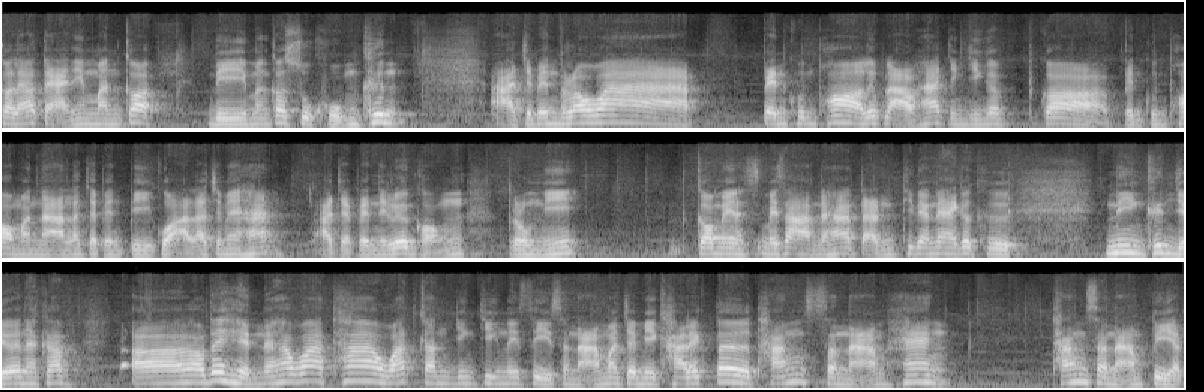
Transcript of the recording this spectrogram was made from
ก็แล้วแต่เนี่ยมันก็ดีมันก็สุขุมขึ้น อาจจะเป็นเพราะว่าเป็นคุณพ่อหรือเปล่าฮะจริงๆก็ก็เป็นคุณพ่อมานานแล้วจะเป็นปีกว่าแล้วใช่ไหมฮะอาจจะเป็นในเรื่องของตรงนี้ก็ไม่ไม่ทราบนะฮะแต่ที่แน่ๆก็คือนิ่งขึ้นเยอะนะครับ เราได้เห็นนะฮะว่าถ้าวัดกันจริง ๆ ใน 4 สนามมันจะมีคาแรคเตอร์ทั้งสนามแห้ง ทั้งสนามเปียก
